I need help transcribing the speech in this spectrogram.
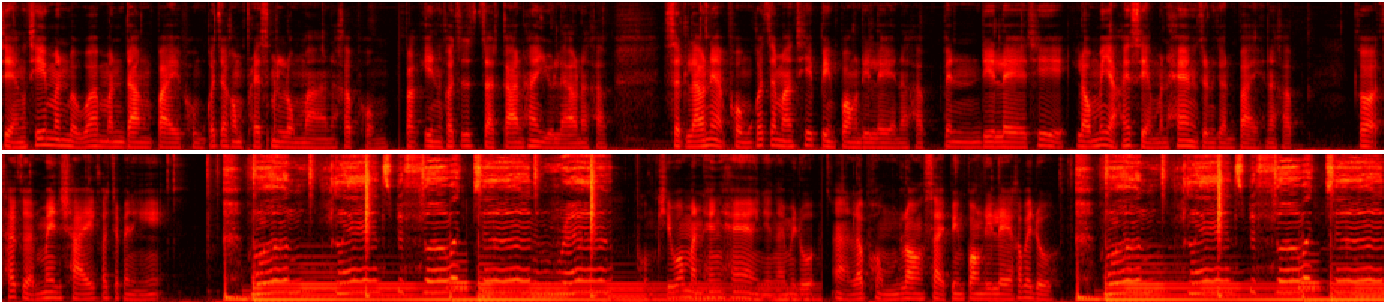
เสียงที่มันแบบว่ามันดังไป ผมก็จะ compress มันลงมานะครับผม plug-in เขาจะจัดการให้อยู่แล้วนะครับ เสร็จแล้วเนี่ยผมก็จะมาที่ ping pong delay นะครับ เป็น delay ที่เราไม่อยากให้เสียงมันแห้งจนเกินไปนะครับ ก็ถ้าเกิดไม่ใช้ก็จะเป็นอย่างนี้ One glance before I turn around. ผมคิดว่ามันแห้งๆยังไงไม่รู้ อะแล้วผมลองใส่ปิงปองดีเลย์เข้าไปดู One glance before I turn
